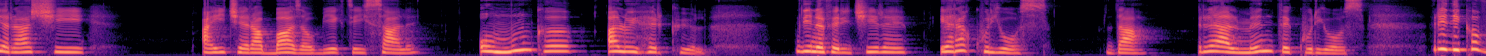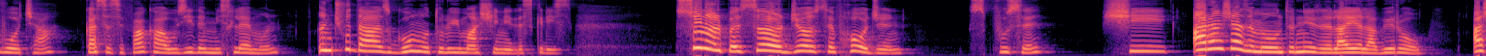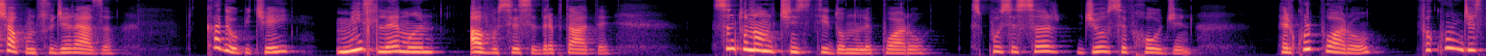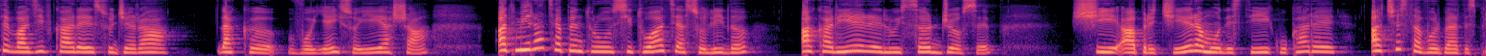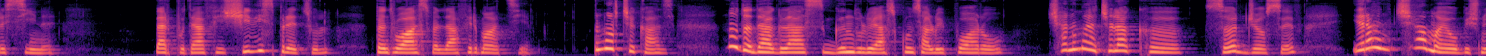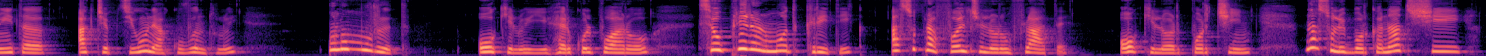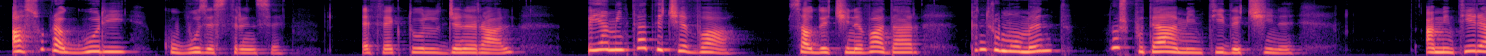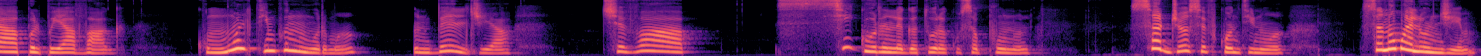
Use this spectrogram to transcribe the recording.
era și, aici era baza obiecției sale, o muncă a lui Hercule. Din nefericire, era curios. Da, realmente curios. Ridică vocea ca să se facă auzit de Miss Lemon, în ciuda zgomotului mașinii de scris. Sună-l pe Sir Joseph Hogan, spuse, și aranjează-mi o întâlnire la el la birou așa cum sugerează. Ca de obicei, Miss Lemon avusese dreptate. Sunt un om cinstit, domnule Poirot, spuse Sir Joseph Hogan. Hercul Poirot făcu un gest evaziv care sugera, dacă voiei să o iei așa, admirația pentru situația solidă a carierei lui Sir Joseph și aprecierea modestiei cu care acesta vorbea despre sine, dar putea fi și disprețul pentru o astfel de afirmație. În orice caz, nu dădea glas gândului ascuns al lui Poirot, și anume acela că Sir Joseph era în cea mai obișnuită accepțiune a cuvântului un om urât. Ochii lui Hercul Poirot se opriră în mod critic asupra fălcilor umflate, ochilor porcini nasului borcănat și asupra gurii cu buze strânse. Efectul general îi amintea de ceva sau de cineva, dar pentru un moment nu-și putea aminti de cine. Amintirea pâlpâia vag. Cu mult timp în urmă, în Belgia, ceva sigur în legătură cu săpunul. Sir Joseph continuă – să nu mai lungim.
